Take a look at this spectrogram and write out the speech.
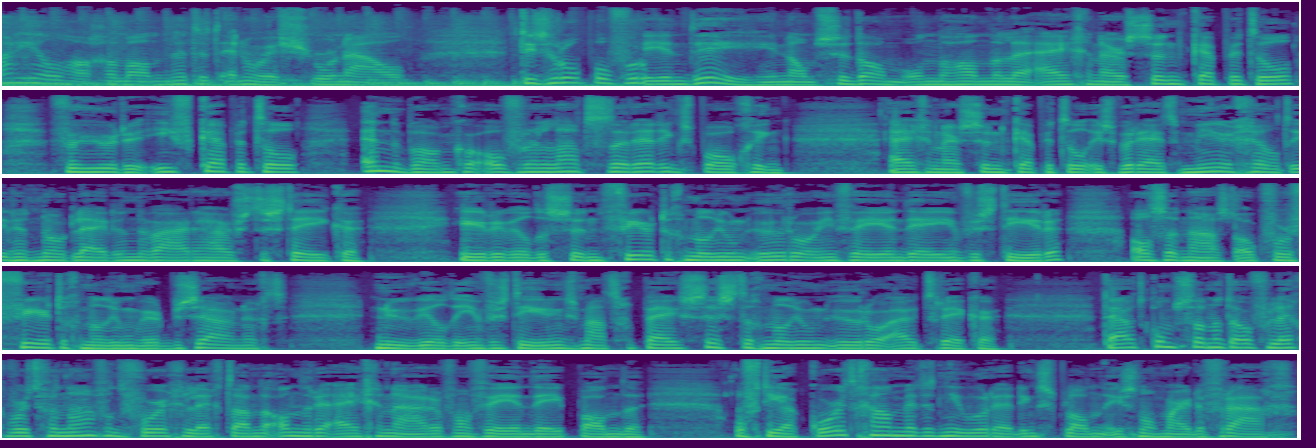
Mariel Hageman met het NOS Journaal. Het is Roppel voor D&D in Amsterdam onderhandelen eigenaar Sun Capital, verhuurde Eve Capital en de banken over een laatste reddingspoging. Eigenaar Sun Capital is bereid meer geld in het noodlijdende warenhuis te steken. Eerder wilde Sun 40 miljoen euro in V&D investeren, als daarnaast ook voor 40 miljoen werd bezuinigd. Nu wil de investeringsmaatschappij 60 miljoen euro uittrekken. De uitkomst van het overleg wordt vanavond voorgelegd aan de andere eigenaren van V&D-panden. Of die akkoord gaan met het nieuwe reddingsplan is nog maar de vraag.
